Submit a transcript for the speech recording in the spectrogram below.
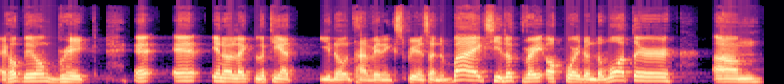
I hope they don't break. And, and you know, like looking at you don't have any experience on the bikes. You look very awkward on the water. Um,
